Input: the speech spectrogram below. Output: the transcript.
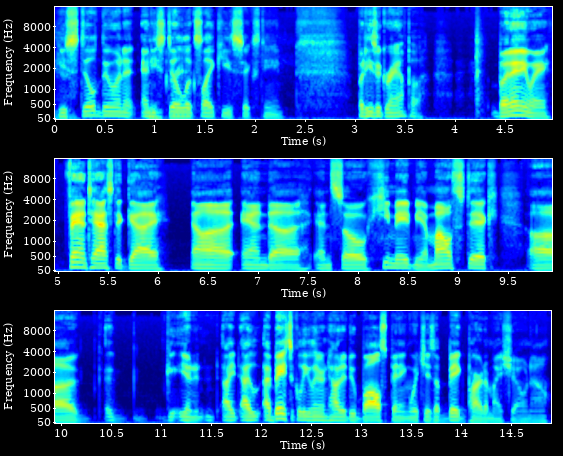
he's still doing it, and he still great. looks like he's 16. But he's a grandpa. But anyway, fantastic guy. Uh, and uh, and so he made me a mouth stick. Uh, you know, I, I I basically learned how to do ball spinning, which is a big part of my show now.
